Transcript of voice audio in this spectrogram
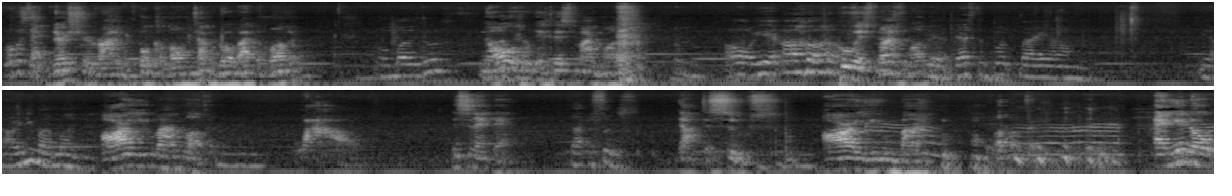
what was that nursery rhyme book a long time ago about the mother? Oh, Mother Goose? No, is this my mother? Oh, yeah. Oh, Who is my mother? Yeah, that's the book by, um, yeah, Are You My Mother? Are you my mother? Mhm. Wow. Listen at that. Dr. Seuss. Dr. Seuss. Are you my mother? And you know,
